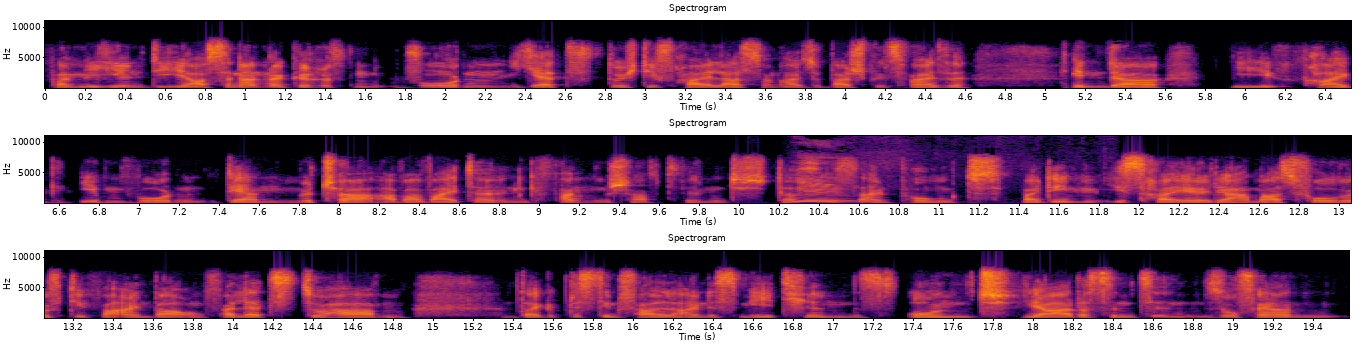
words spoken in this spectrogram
Familien, die auseinandergerissen wurden, jetzt durch die Freilassung. Also beispielsweise Kinder, die freigegeben wurden, deren Mütter aber weiter in Gefangenschaft sind. Das mhm. ist ein Punkt, bei dem Israel der Hamas vorwirft, die Vereinbarung verletzt zu haben. Da gibt es den Fall eines Mädchens. Und ja, das sind insofern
